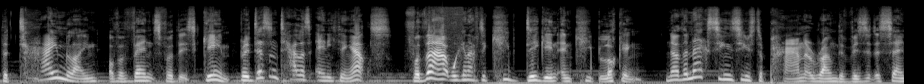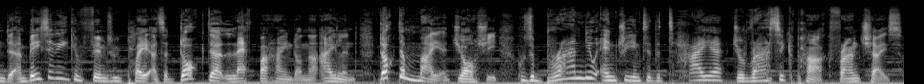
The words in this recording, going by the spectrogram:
the timeline of events for this game, but it doesn't tell us anything else. For that, we're gonna have to keep digging and keep looking. Now, the next scene seems to pan around the visitor center and basically confirms we play as a doctor left behind on the island, Dr. Maya Joshi, who's a brand new entry into the entire Jurassic Park franchise.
